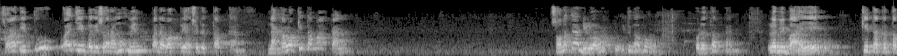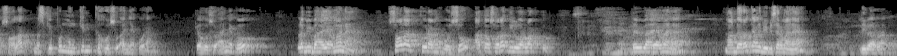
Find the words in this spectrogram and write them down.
Sholat itu wajib bagi seorang mukmin pada waktu yang sudah ditetapkan. Nah kalau kita makan, sholatnya di luar waktu, itu nggak boleh. Sudah ditetapkan. Lebih baik kita tetap sholat meskipun mungkin kehusuannya kurang. Kehusuannya kok lebih bahaya mana? Sholat kurang khusyuk atau sholat di luar waktu? Lebih bahaya mana? Madorot yang lebih besar mana? Di luar.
